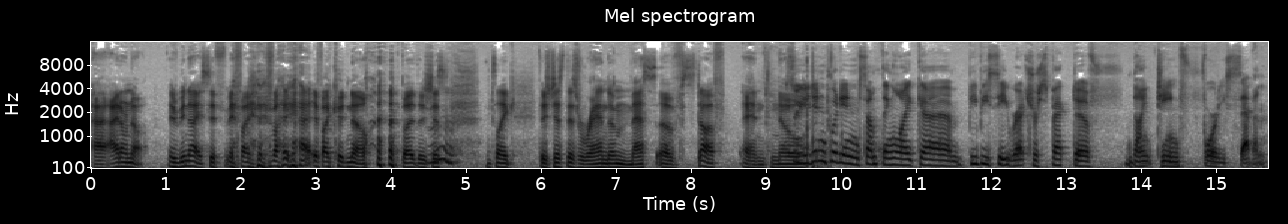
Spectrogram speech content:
I, I don't know. It'd be nice if, if I if I if I could know, but there's just mm. It's like there's just this random mess of stuff and no. So you didn't put in something like uh, BBC retrospective 1947.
